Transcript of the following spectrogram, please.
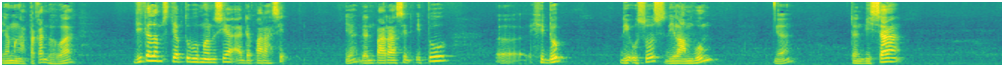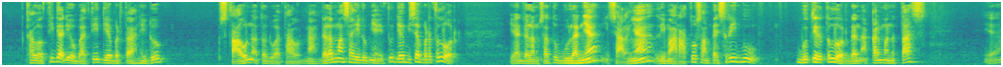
yang mengatakan bahwa di dalam setiap tubuh manusia ada parasit ya dan parasit itu uh, hidup di usus di lambung ya dan bisa kalau tidak diobati dia bertahan hidup setahun atau dua tahun. Nah dalam masa hidupnya itu dia bisa bertelur ya dalam satu bulannya misalnya 500 sampai 1000 butir telur dan akan menetas ya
